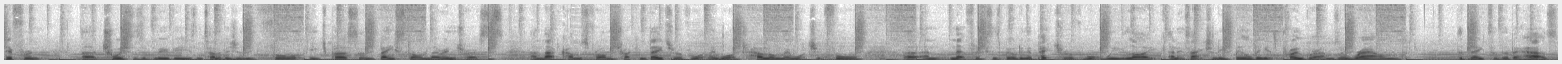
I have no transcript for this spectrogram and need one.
different uh, choices of movies and television for each person based on their interests. And that comes from tracking data of what they watch, how long they watch it for. Uh, and Netflix is building a picture of what we like, and it's actually building its programs around the data that it has.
